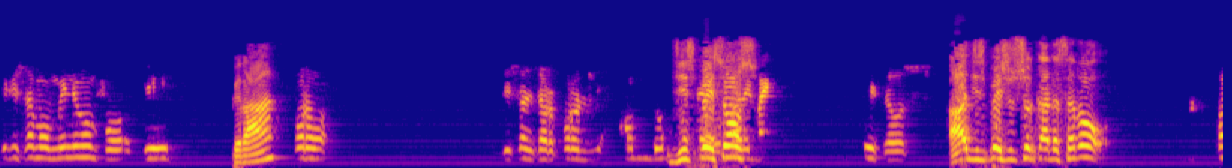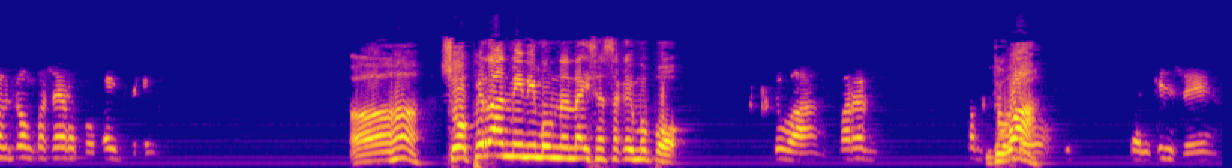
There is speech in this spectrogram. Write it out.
Sige sa mo, minimum po, di, Pira? puro, di san sir, puro, di- kung- 10 pesos. 10 pesos. Ah, 10 pesos ang kada saro. Pag doong pasero po, 20. Aha. So, piraan minimum na naisasakay mo po? Dua, para pag Dua. Yan, 15,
